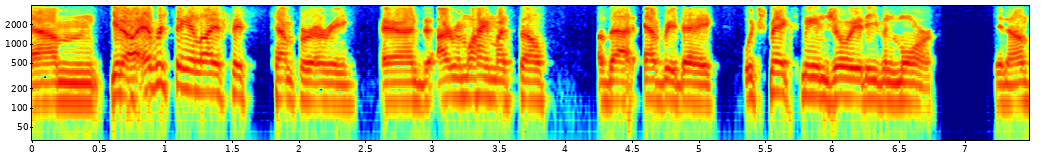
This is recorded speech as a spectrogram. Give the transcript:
Um, you know, everything in life is temporary, and I remind myself of that every day, which makes me enjoy it even more. You know,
